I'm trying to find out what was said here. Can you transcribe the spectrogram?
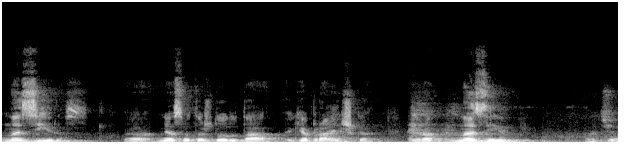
Nazyras. Nes vat aš duodu tą hebrajišką, yra Nazir. O čia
